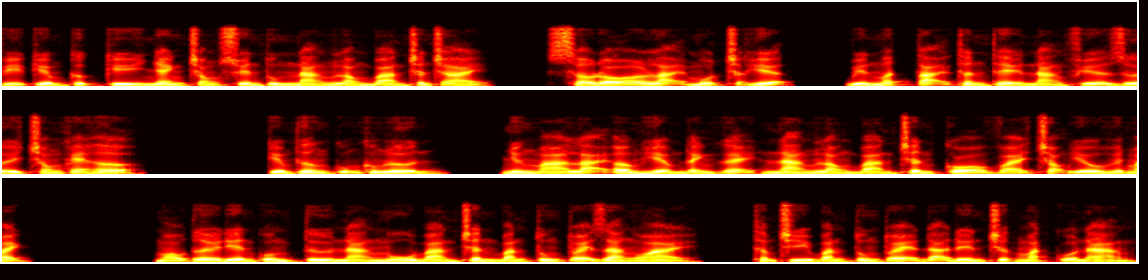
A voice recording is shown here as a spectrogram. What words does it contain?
Phi kiếm cực kỳ nhanh chóng xuyên thủng nàng lòng bàn chân trái, sau đó lại một trận hiện, biến mất tại thân thể nàng phía dưới trong khe hở. Kiếm thương cũng không lớn, nhưng mà lại âm hiểm đánh gãy nàng lòng bàn chân có vài trọng yếu huyết mạch. Máu tươi điên cuồng từ nàng mu bàn chân bắn tung tóe ra ngoài, thậm chí bắn tung tóe đã đến trước mặt của nàng.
